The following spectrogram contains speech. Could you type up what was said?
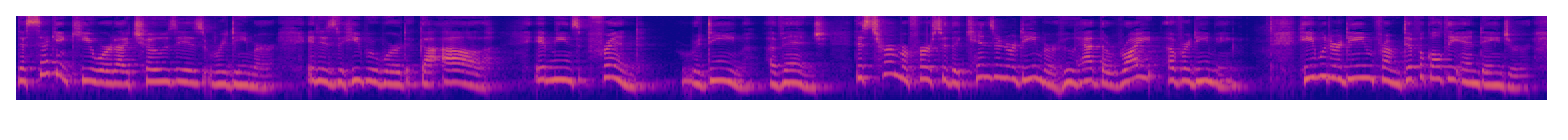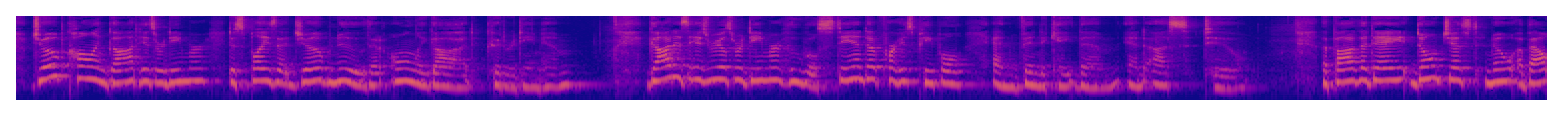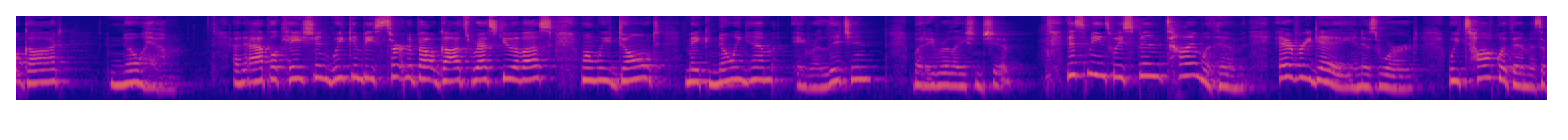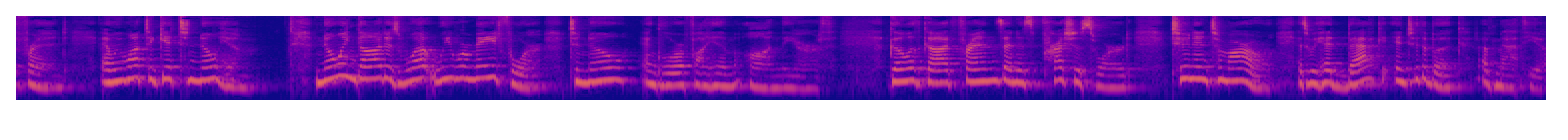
The second key word I chose is redeemer. It is the Hebrew word ga'al. It means friend, redeem, avenge. This term refers to the kinsman redeemer who had the right of redeeming. He would redeem from difficulty and danger. Job calling God his redeemer displays that Job knew that only God could redeem him. God is Israel's redeemer who will stand up for his people and vindicate them and us too. The thought of the day don't just know about God, know him. An application, we can be certain about God's rescue of us when we don't make knowing Him a religion, but a relationship. This means we spend time with Him every day in His Word. We talk with Him as a friend, and we want to get to know Him. Knowing God is what we were made for to know and glorify Him on the earth. Go with God, friends, and His precious Word. Tune in tomorrow as we head back into the book of Matthew.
